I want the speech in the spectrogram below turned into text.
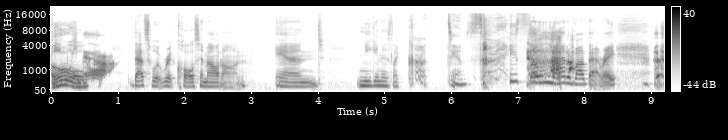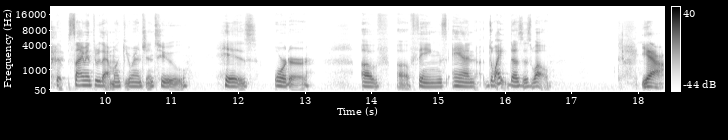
Oh People. yeah. That's what Rick calls him out on. And Negan is like, God damn, he's so mad about that, right? Simon threw that monkey wrench into his order of of things, and Dwight does as well. Yeah.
